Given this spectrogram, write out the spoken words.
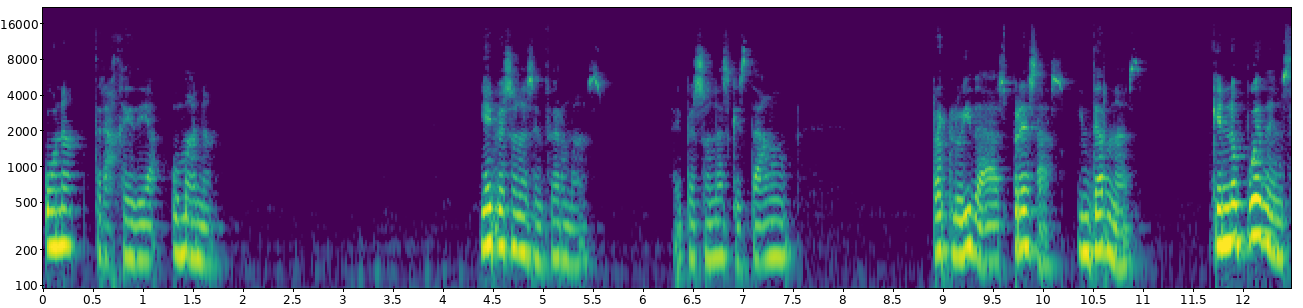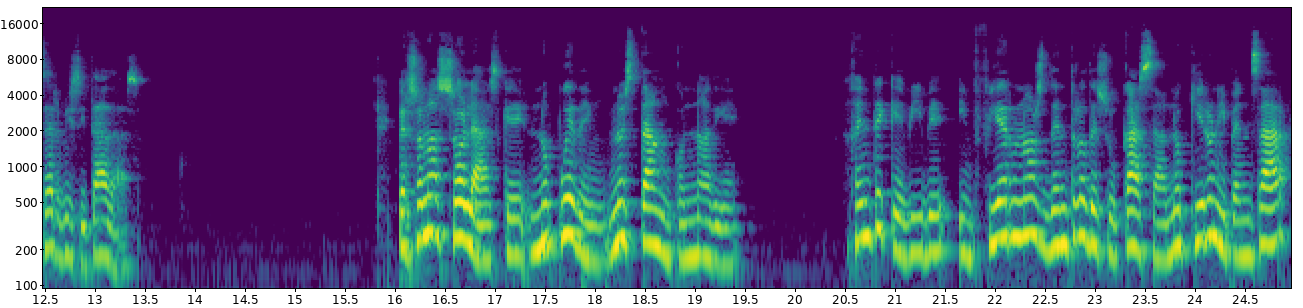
una tragedia humana. Y hay personas enfermas, hay personas que están recluidas, presas, internas, que no pueden ser visitadas. Personas solas que no pueden, no están con nadie. Gente que vive infiernos dentro de su casa. No quiero ni pensar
